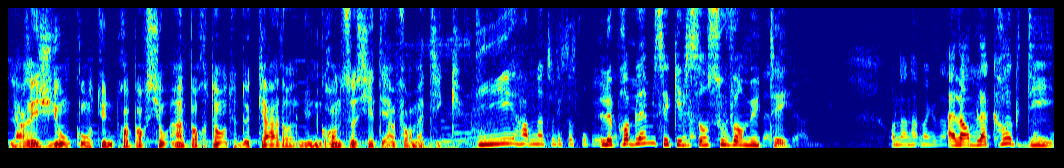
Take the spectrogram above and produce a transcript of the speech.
la région compte une proportion importante de cadres d'une grande société informatique. Le problème, c'est qu'ils sont souvent mutés. Alors BlackRock dit,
